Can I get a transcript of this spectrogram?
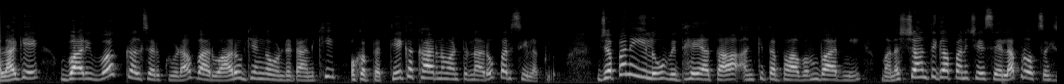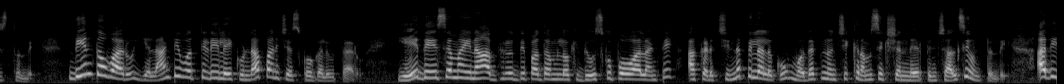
అలాగే వారి వర్క్ కల్చర్ కూడా వారు ఆరోగ్యంగా ఉండటానికి ఒక ప్రత్యేక కారణం అంటున్నారు పరిశీలకులు. జపనీయులు విధేయత అంకిత భావం వారిని మనశ్శాంతిగా పనిచేసేలా ప్రోత్సహిస్తుంది. దీంతో వారు ఎలాంటి ఒత్తిడి లేకుండా పనిచేసుకోగలుగుతారు. ఏ దేశమైనా అభివృద్ధి పదంలోకి దూసుకుపోవాలంటే అక్కడ చిన్నపిల్లలకు మొదటి నుంచి క్రమశిక్షణ నేర్పించాల్సి ఉంటుంది. అది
